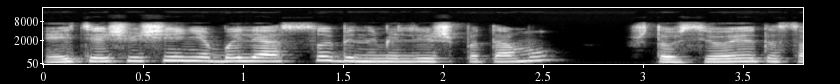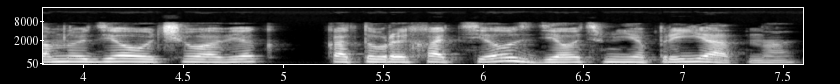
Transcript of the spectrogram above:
Эти ощущения были особенными лишь потому, что все это со мной делал человек, который хотел сделать мне приятно,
